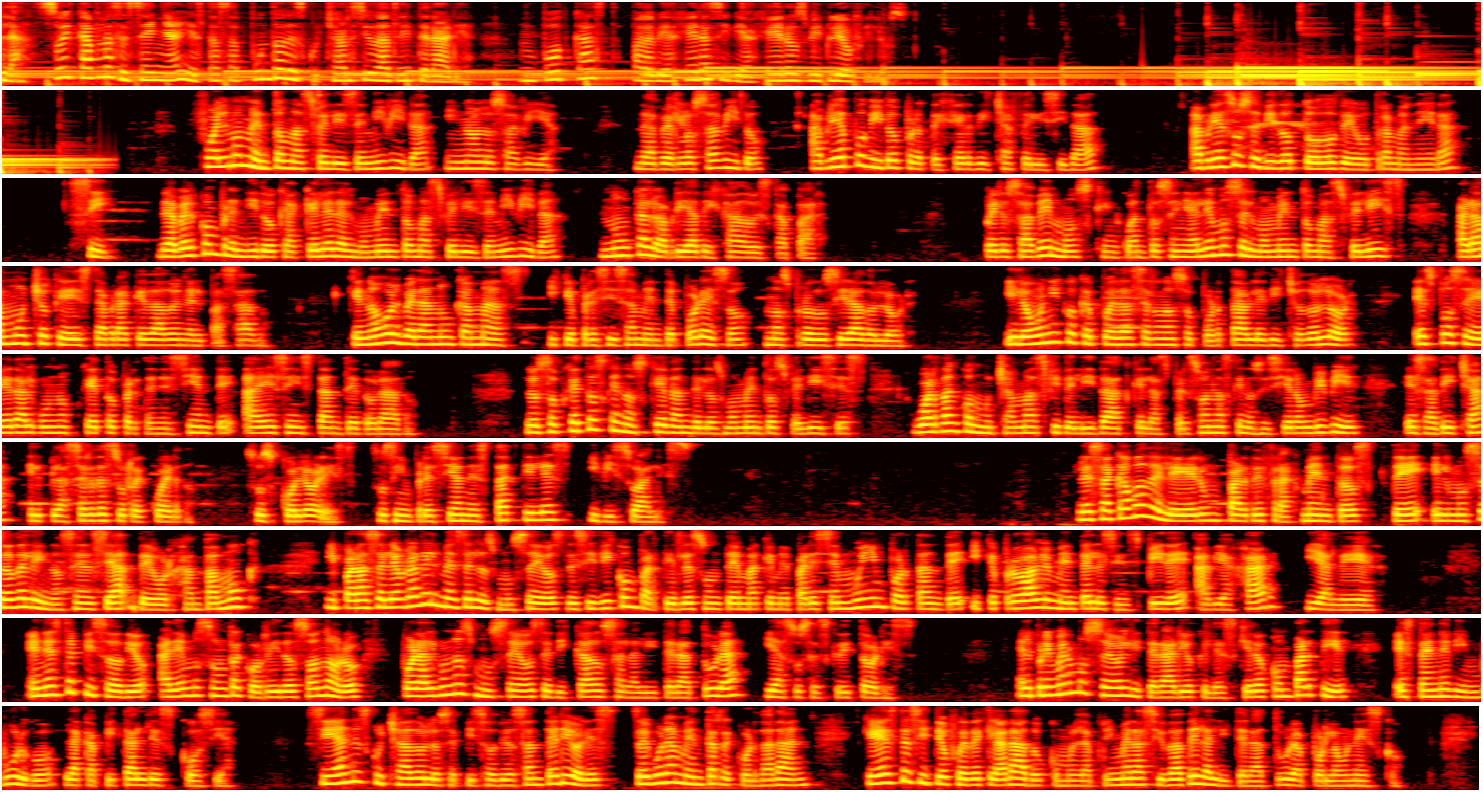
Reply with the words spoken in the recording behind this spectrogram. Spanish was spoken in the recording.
Hola, soy Carla Ceseña y estás a punto de escuchar Ciudad Literaria, un podcast para viajeras y viajeros bibliófilos. Fue el momento más feliz de mi vida y no lo sabía. De haberlo sabido, ¿habría podido proteger dicha felicidad? ¿Habría sucedido todo de otra manera? Sí, de haber comprendido que aquel era el momento más feliz de mi vida, nunca lo habría dejado escapar pero sabemos que en cuanto señalemos el momento más feliz, hará mucho que éste habrá quedado en el pasado, que no volverá nunca más y que precisamente por eso nos producirá dolor. Y lo único que puede hacernos soportable dicho dolor es poseer algún objeto perteneciente a ese instante dorado. Los objetos que nos quedan de los momentos felices guardan con mucha más fidelidad que las personas que nos hicieron vivir esa dicha el placer de su recuerdo, sus colores, sus impresiones táctiles y visuales. Les acabo de leer un par de fragmentos de El Museo de la Inocencia de Orhan Pamuk, y para celebrar el mes de los museos decidí compartirles un tema que me parece muy importante y que probablemente les inspire a viajar y a leer. En este episodio haremos un recorrido sonoro por algunos museos dedicados a la literatura y a sus escritores. El primer museo literario que les quiero compartir está en Edimburgo, la capital de Escocia. Si han escuchado los episodios anteriores, seguramente recordarán que este sitio fue declarado como la primera ciudad de la literatura por la UNESCO.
